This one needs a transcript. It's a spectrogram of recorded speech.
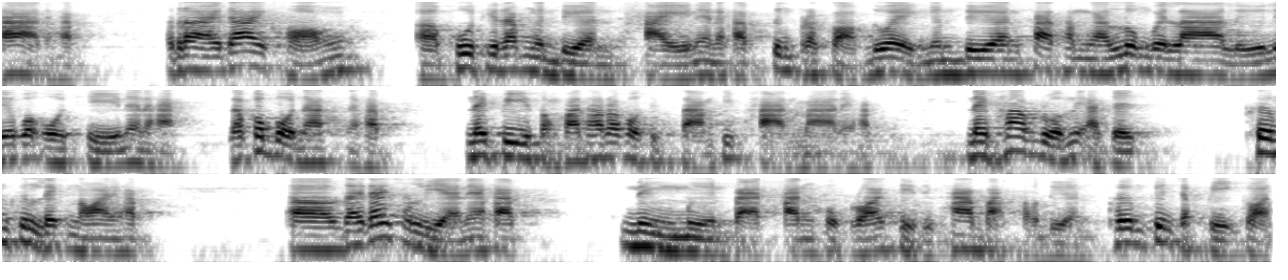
ชาตินะครับ รายได้ของผู้ที่รับเงินเดือนไทยเนี่ยนะครับ ซึ่งประกอบด้วยเงินเดือนค่าทำงานล่วงเวลาหรือเรียกว่า OT เนี่ยนะฮะแล้วก็โบนัสนะครับ ในปี 2563 ที่ผ่านมาเนี่ยครับ ในภาพรวมนี่อาจจะเพิ่มขึ้นเล็กน้อยนะครับรายได้เฉลี่ยเนี่ยครับ 18,645 บาทต่อเดือน เพิ่มขึ้นจากปีก่อน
